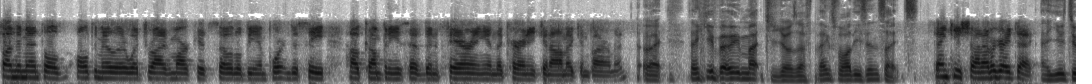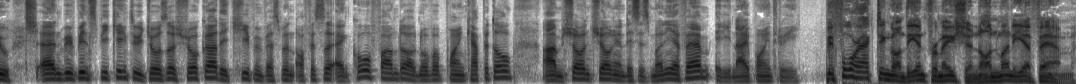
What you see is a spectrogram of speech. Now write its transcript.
fundamentals ultimately are what drive markets. So it'll be important to see how companies have been faring in the current economic environment. All right. Thank you very much, Joseph. Thanks for all these these insights. Thank you, Sean. Have a great day. And you too. And we've been speaking to Joseph Sroka, the Chief Investment Officer and co founder of NovaPoint Capital. I'm Sean Cheong, and this is Money FM 89.3. Before acting on the information on Money FM,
